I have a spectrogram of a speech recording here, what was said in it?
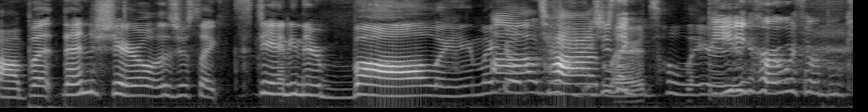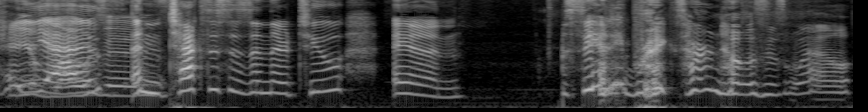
uh, but then Cheryl is just like standing there bawling like Oh, a baby. toddler. She's, like, it's hilarious. Beating her with her bouquet of yes, roses. and Texas is in there too, and Sandy breaks her nose as well.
